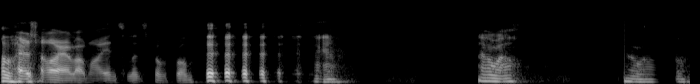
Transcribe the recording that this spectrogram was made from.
where's where a lot of my insolence come from? Yeah. Oh, well. Oh, well.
